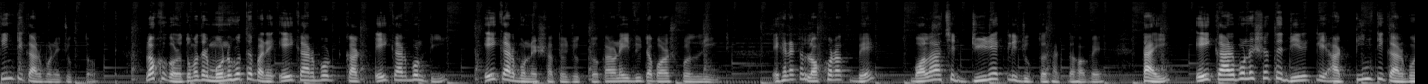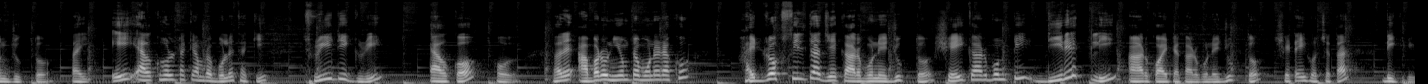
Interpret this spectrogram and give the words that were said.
তিনটি কার্বনে যুক্ত। লক্ষ্য করো, তোমাদের মনে হতে পারে এই কার্বন, এই কার্বনটি এই কার্বনের সাথেও যুক্ত, কারণ এই দুইটা পরস্পর লিঙ্কড এখানে একটা লক্ষ্য রাখবে, বলা আছে ডিরেক্টলি যুক্ত থাকতে হবে। তাই এই কার্বনের সাথে ডিরেক্টলি আর তিনটি কার্বন যুক্ত। তাই এই অ্যালকোহলটাকে আমরা বলে থাকি থ্রি ডিগ্রি অ্যালকোহল তাহলে আবারও নিয়মটা মনে রাখো হাইড্রক্সিলটা যে কার্বনে যুক্ত, সেই কার্বনটি ডিরেক্টলি আর কয়টা কার্বনে যুক্ত, সেটাই হচ্ছে তার ডিগ্রি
